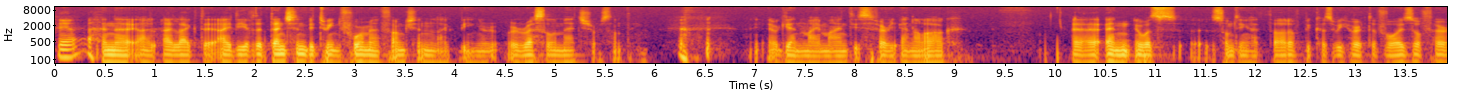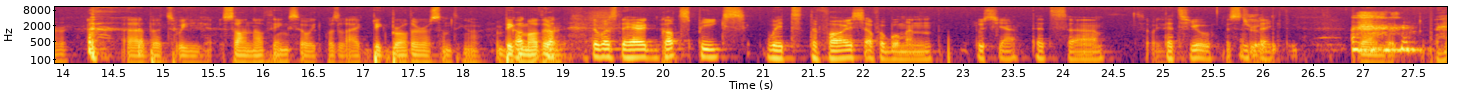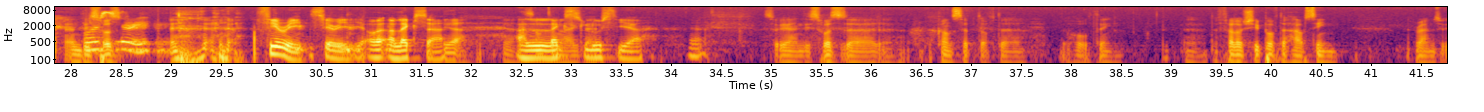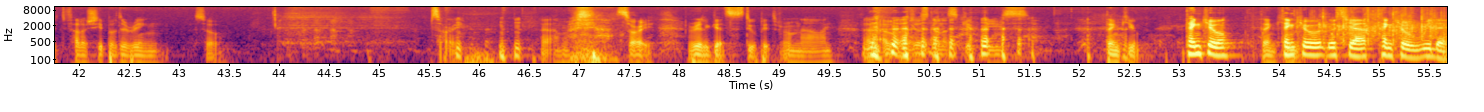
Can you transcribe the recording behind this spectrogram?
yeah. And uh, I, I like the idea of the tension between form and function, like being a wrestle match or something. Again, my mind is very analog. Uh, and it was uh, something I thought of because we heard the voice of her, uh, but we saw nothing, so it was like Big Brother or something, or Big God- Mother. God- there was there God speaks with the voice of a woman, Lucia. That's uh, so yeah, that's you. it's in true. fact. And, the- and Or this was Siri. Siri, Siri, or Alexa, yeah, yeah Alex like that. Lucia. So yeah, and this was uh, the concept of the the whole thing, the, the, the fellowship of the housing rhymes with fellowship of the ring. So sorry, I'm, sorry, really gets stupid from now on. Uh, I'm- just gonna skip these. Thank you, Thank you, thank you. thank you, Lucia. Thank you, Vida.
